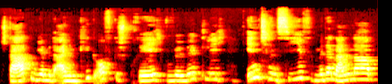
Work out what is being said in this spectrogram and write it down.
starten wir mit einem Kick-off-Gespräch, wo wir wirklich intensiv miteinander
